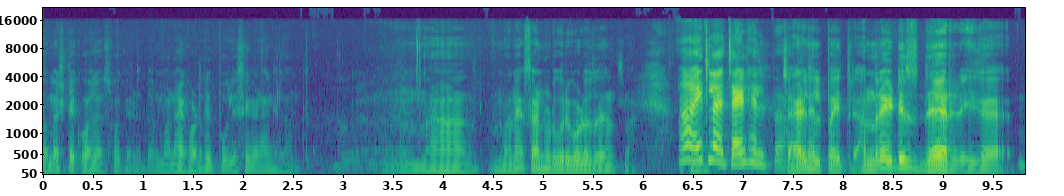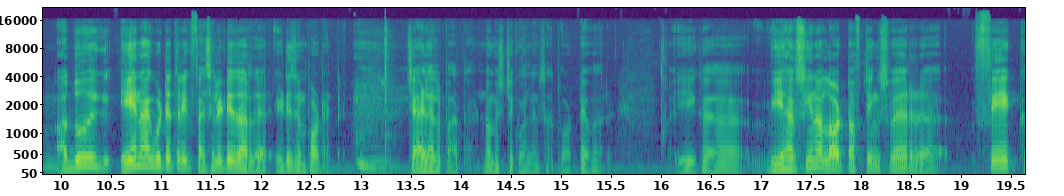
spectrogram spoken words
ಡೊಮೆಸ್ಟಿಕ್ ವೈಲೆನ್ಸ್ ಬಗ್ಗೆ ಹೇಳಿದ್ದಾರೆ ಮನ್ಯಾಗ ಹೊಡೆದಿದ್ದು ಪೊಲೀಸಿಗೆ ಹೇಳಂಗಿಲ್ಲ ಅಂತ. ನಾ ಮನ್ಯಾಗ ಸಣ್ಣ ಹುಡುಗರಿಗೆ ಹೊಡೋದು ಐತ್ಲ ಚೈಲ್ಡ್ ಹೆಲ್ಪ್ ಚೈಲ್ಡ್ ಹೆಲ್ಪ್ ಐತ್ರಿ. ಅಂದರೆ ಇಟ್ ಈಸ್ ದೇರ್ ಈಗ ಅದು ಈಗ ಏನಾಗ್ಬಿಟ್ಟೈತ್ರಿ? ಈಗ facilities are there it is important child help ಆತ ಡೊಮೆಸ್ಟಿಕ್ ವೈಲೆನ್ಸ್ ಆತ ವಾಟ್ ಎವರ್ ಈಗ we have seen a lot of things where fake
